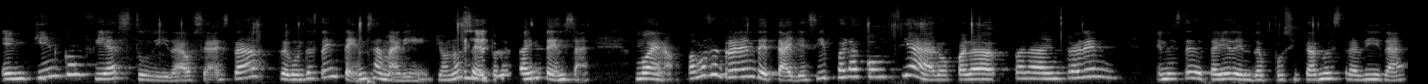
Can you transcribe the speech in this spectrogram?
¿en quién confías tu vida? O sea, esta pregunta está intensa, Mari, yo no sé, pero está intensa. Bueno, vamos a entrar en detalles, ¿sí? Para confiar o para, para entrar en, en este detalle de depositar nuestra vida,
